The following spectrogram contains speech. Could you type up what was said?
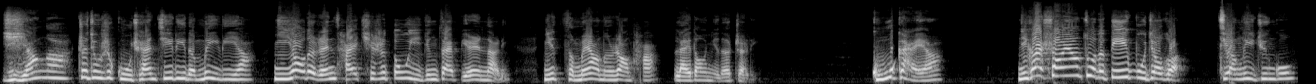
一样啊，这就是股权激励的魅力呀！你要的人才其实都已经在别人那里，你怎么样能让他来到你的这里？股改呀！你看商鞅做的第一步叫做奖励军功，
